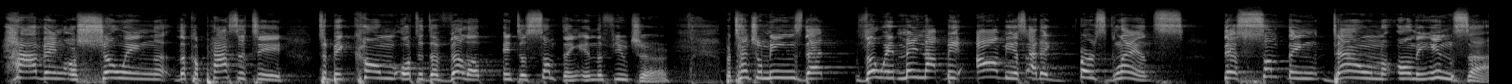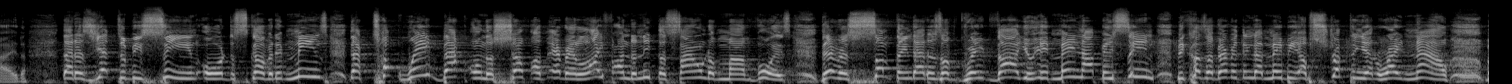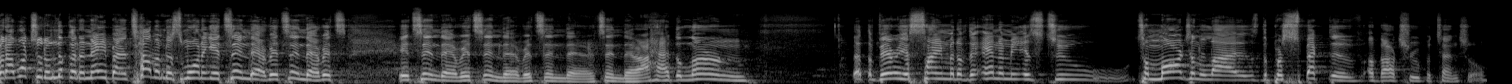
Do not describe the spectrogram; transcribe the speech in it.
having or showing the capacity to become or to develop into something in the future. Potential means that though it may not be obvious at a first glance, there's something down on the inside that is yet to be seen or discovered. It means that tucked way back on the shelf of every life underneath the sound of my voice, there is something that is of great value. It may not be seen because of everything that may be obstructing it right now, but I want you to look at a neighbor and tell them this morning it's in there, it's in there, it's It's in there, it's in there, it's in there, it's in there. I had to learn that the very assignment of the enemy is to, to marginalize the perspective of our true potential.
